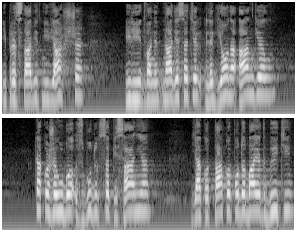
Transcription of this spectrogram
и представить ми вяще, или дванадесяти легиона ангел, како же убо сбудутся Писания, яко тако подобает быти.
